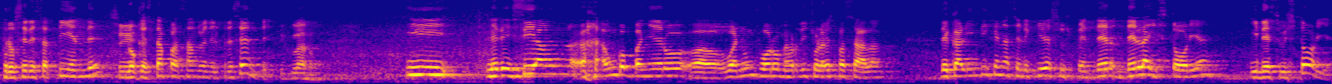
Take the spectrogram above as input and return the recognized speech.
pero se desatiende lo que está pasando en el presente. Sí, claro. Y le decía a un, a un compañero, uh, o en un foro, mejor dicho, la vez pasada, de que al indígena se le quiere suspender de la historia y de su historia.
